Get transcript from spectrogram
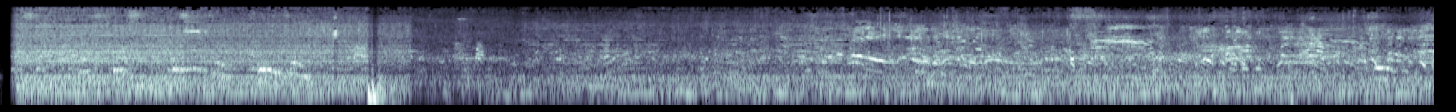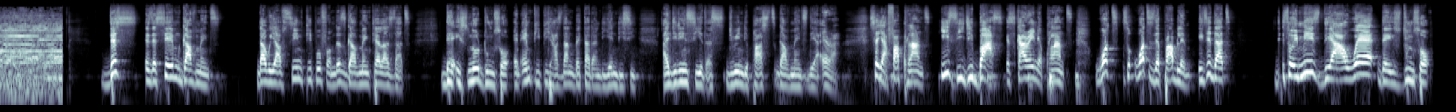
This is the same government that we have seen people from this government tell us that there is no dumsor and NPP has done better than the NDC. I didn't see this during the past governments, their era. Say so Yafa plant, ECG bus is carrying a plant. What so what is the problem? Is it that so it means they are aware there is dumsor?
